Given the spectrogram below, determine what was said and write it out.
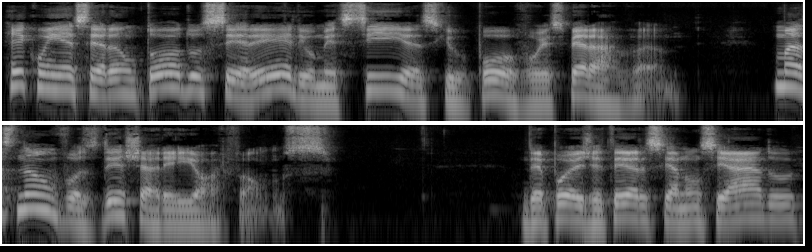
reconhecerão todos ser ele o Messias que o povo esperava. Mas não vos deixarei órfãos. Depois de ter se anunciado,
